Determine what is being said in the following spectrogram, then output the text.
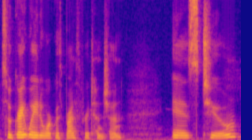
So a great way to work with breath retention is to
